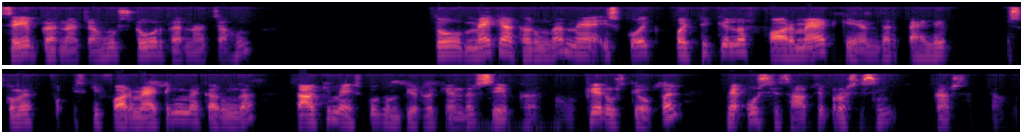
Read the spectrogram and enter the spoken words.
सेव करना चाहूँ स्टोर करना चाहूँ तो मैं क्या करूँगा? मैं इसको एक पर्टिकुलर फॉर्मेट के अंदर, पहले इसको मैं, इसकी फॉर्मेटिंग में करूँगा, ताकि मैं इसको कंप्यूटर के अंदर सेव कर पाऊँ। फिर उसके ऊपर मैं उस हिसाब से प्रोसेसिंग कर सकता हूँ।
